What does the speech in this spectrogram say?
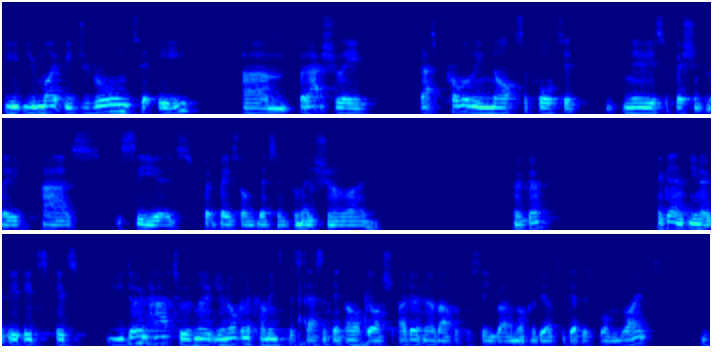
you, you might be drawn to E, um, but actually that's probably not supported nearly as sufficiently as C is, but based on this information alone. Okay. Again, you know, it, it's it's you don't have to have known. You're not going to come into this test and think, oh gosh, I don't know about the placebo. I'm not going to be able to get this one right. You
